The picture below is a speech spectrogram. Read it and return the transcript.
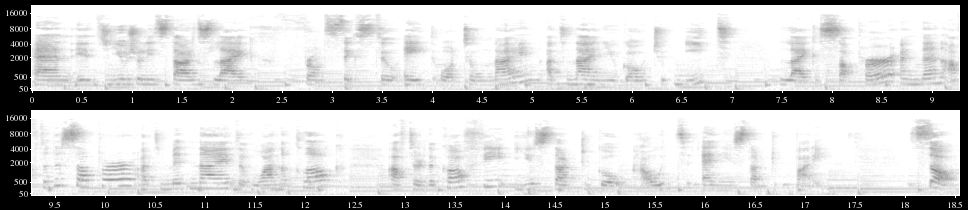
And it usually starts like from 6 till 8 or till 9 at 9 you go to eat like a supper. And then after the supper at midnight of 1 o'clock after the coffee you start to go out and you start to party. So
